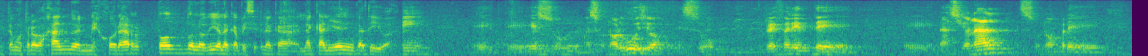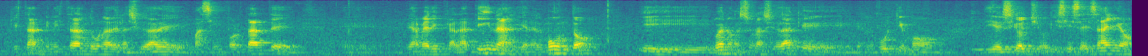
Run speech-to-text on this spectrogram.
Estamos trabajando en mejorar todos los días la, calidad educativa. Este, es, un, es, un, orgullo, es un referente eh, nacional, es un hombre que está administrando una de las ciudades más importantes eh, de América Latina y en el mundo. Y bueno, es una ciudad que en los últimos 18, 16 años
